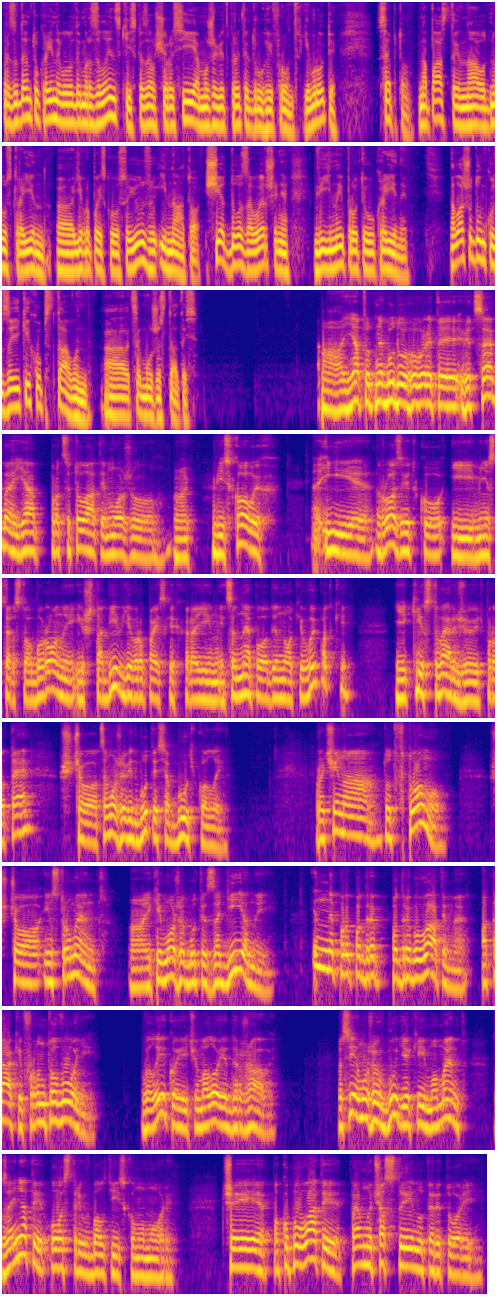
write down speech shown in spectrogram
Президент України Володимир Зеленський сказав, що Росія може відкрити другий фронт в Європі, себто напасти на одну з країн е, Європейського союзу і НАТО ще до завершення війни проти України. На вашу думку, за яких обставин е, це може статись? Я тут не буду говорити від себе. Я процитувати можу е, військових і розвідку, і Міністерство оборони, і штабів європейських країн. І це не поодинокі випадки, які стверджують про те, що це може відбутися будь-коли. Причина тут в тому, що інструмент, який може бути задіяний, він не потребуватиме атаки фронтової великої чи малої держави. Росія може в будь-який момент зайняти острів в Балтійському морі, чи окупувати певну частину території,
